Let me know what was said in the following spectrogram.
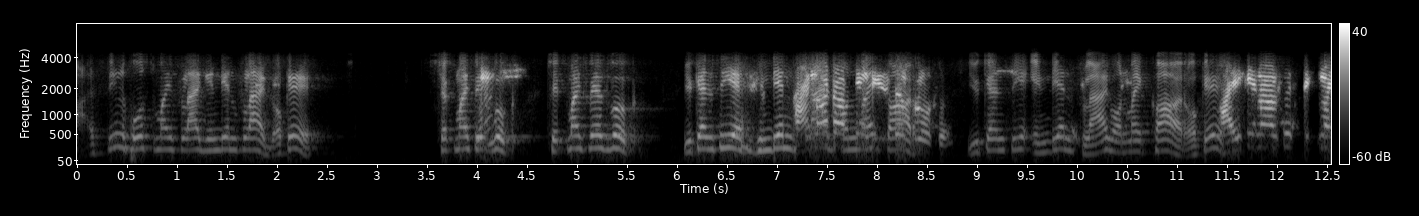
I still host my flag, Indian flag. Okay. Check my Hmm? Facebook. Check my Facebook. You can see a Indian flag not on my car. proof. You can see Indian flag on my car. Okay. I can also stick my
